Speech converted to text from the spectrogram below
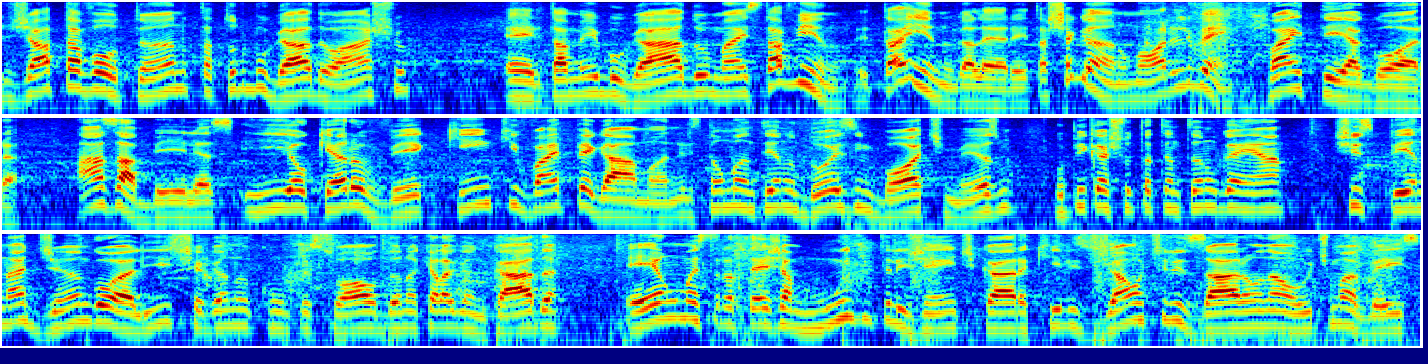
já tá voltando. Tá tudo bugado, eu acho. É, ele tá meio bugado, mas tá vindo. Ele tá indo, galera. Ele tá chegando. Uma hora ele vem. Vai ter agora as abelhas e eu quero ver quem que vai pegar, mano. Eles estão mantendo dois em bot mesmo. O Pikachu tá tentando ganhar XP na jungle ali, chegando com o pessoal, dando aquela gankada. É uma estratégia muito inteligente, cara, que eles já utilizaram na última vez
